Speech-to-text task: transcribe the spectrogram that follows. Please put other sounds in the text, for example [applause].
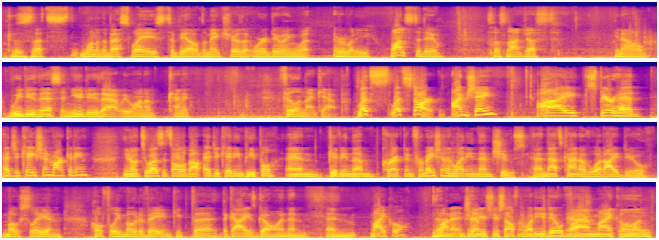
because that's one of the best ways to be able to make sure that we're doing what everybody wants to do. So it's not just, you know, we do this and you do that. We want to kind of fill in that gap. let's let's start. I'm Shane. I spearhead education marketing. You know, to us it's all about educating people and giving them correct information and letting them choose. And that's kind of what I do mostly and hopefully motivate and keep the the guys going and and Michael, Yep. want to introduce Yep. yourself and what do you do? Yeah, I'm Michael, and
